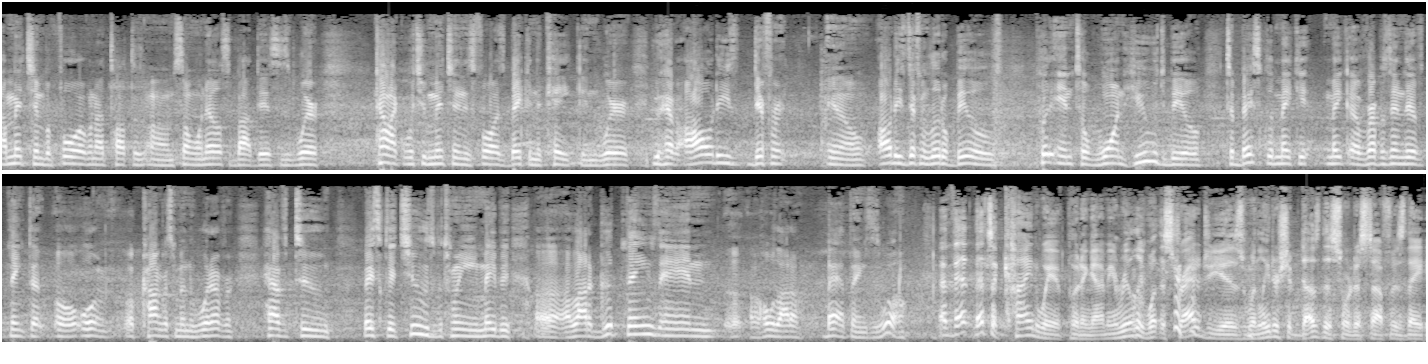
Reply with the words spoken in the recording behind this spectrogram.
I mentioned before when I talked to um, someone else about this is where kind of like what you mentioned as far as baking the cake and where you have all these different you know all these different little bills put into one huge bill to basically make it make a representative think that or, or a congressman or whatever have to basically choose between maybe uh, a lot of good things and a, a whole lot of bad things as well. That, that's a kind way of putting it. I mean, really, what the strategy is when leadership does this sort of stuff is they,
